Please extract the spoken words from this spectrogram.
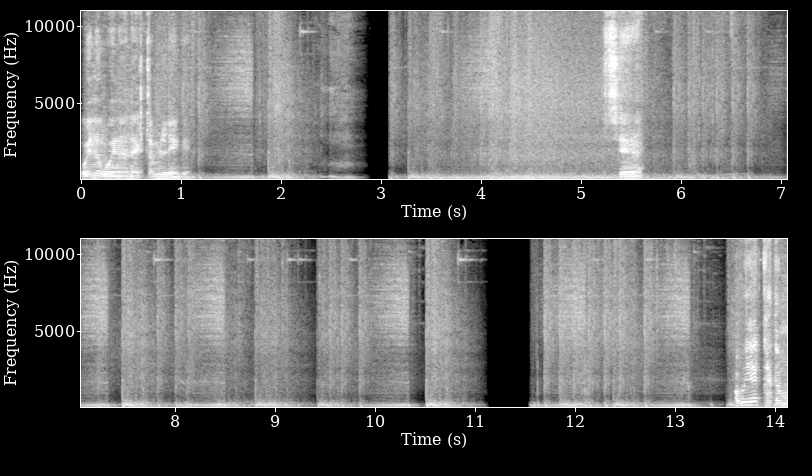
कोई ना कोई ना नेक्स्ट टाइम मिलेंगे। से अब यार खत्म।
